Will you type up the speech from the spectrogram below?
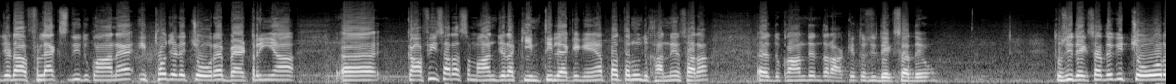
ਜਿਹੜਾ ਫਲੈਕਸ ਦੀ ਦੁਕਾਨ ਹੈ, ਇੱਥੋਂ ਜਿਹੜੇ ਚੋਰ ਹੈ, ਬੈਟਰੀਆਂ ਕਾਫੀ ਸਾਰਾ ਸਮਾਨ ਜਿਹੜਾ ਕੀਮਤੀ ਲੈ ਕੇ ਗਏ ਆ। ਆਪਾਂ ਤੁਹਾਨੂੰ ਦਿਖਾਉਂਦੇ ਆ ਸਾਰਾ। ਦੁਕਾਨ ਦੇ ਅੰਦਰ ਆ ਕੇ ਤੁਸੀਂ ਦੇਖ ਸਕਦੇ ਹੋ। ਤੁਸੀਂ ਦੇਖ ਸਕਦੇ ਹੋ ਕਿ ਚੋਰ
